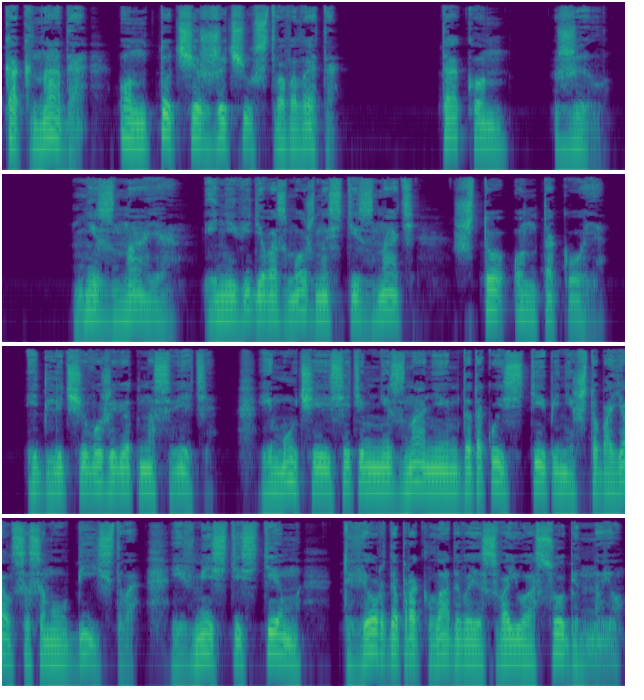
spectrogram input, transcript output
как надо, он тотчас же чувствовал это. Так он жил, не зная и не видя возможности знать, что он такое и для чего живет на свете и, мучаясь этим незнанием до такой степени, что боялся самоубийства, и вместе с тем твердо прокладывая свою особенную,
